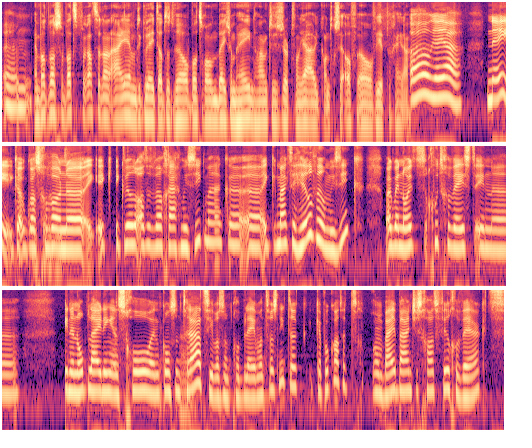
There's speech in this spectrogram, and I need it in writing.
ehm, En wat, was, wat verraste dan aan je? Want ik weet altijd wel wat er al een beetje omheen hangt. Dus een soort van, ja, je kan toch zelf wel, of je hebt er geen. Oh ja, ja. Nee, ik, ik was gewoon. eh, ik, ik, ik wilde altijd wel graag muziek maken. Eh, ik maakte heel veel muziek, maar ik ben nooit goed geweest in, in een opleiding en school. En concentratie was een probleem. Want het was niet dat ik. Ik heb ook altijd gewoon bijbaantjes gehad, veel gewerkt.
